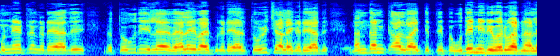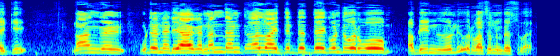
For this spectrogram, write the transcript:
முன்னேற்றம் கிடையாது. இந்த தொகுதியில் வேலை வாய்ப்பு கிடையாது தொழிற்சாலை கிடையாது. நந்தன் கால்வாய் திட்டம் இப்போ உதயநிதி வருவார் நாளைக்கு. நாங்கள் உடனடியாக நந்தன் கால்வாய் திட்டத்தை கொண்டு வருவோம் அப்படின்னு சொல்லி ஒரு வசனம் பேசுவார்.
